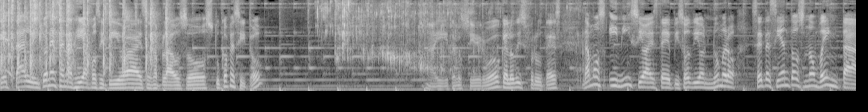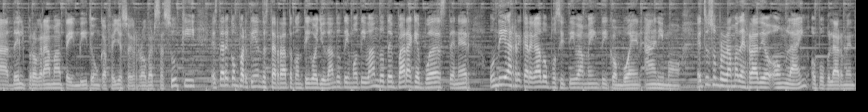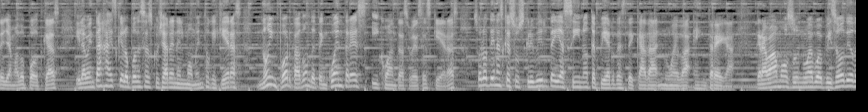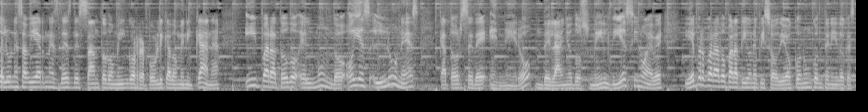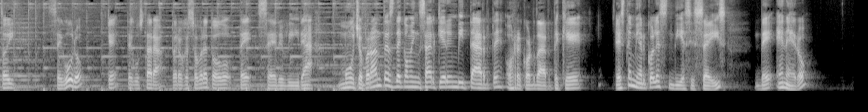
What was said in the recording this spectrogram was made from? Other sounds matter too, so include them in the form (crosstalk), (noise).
¿Qué tal? Con esa energía positiva, esos aplausos, tu cafecito. Ahí te lo sirvo, que lo disfrutes. Damos inicio a este episodio número 790 del programa Te invito a un café. Yo soy Robert Sasuki. Estaré compartiendo este rato contigo, ayudándote y motivándote para que puedas tener un día recargado positivamente y con buen ánimo. Esto es un programa de radio online o popularmente llamado podcast y la ventaja es que lo puedes escuchar en el momento que quieras, no importa dónde te encuentres y cuántas veces quieras, solo tienes que suscribirte y así no te pierdes de cada nueva entrega. Grabamos un nuevo episodio de lunes a viernes desde Santo Domingo, República Dominicana y para todo el mundo. Hoy es lunes 14 de enero del año 2019 y he preparado para ti un episodio con un contenido que estoy seguro que te gustará, pero que sobre todo te servirá mucho. Pero antes de comenzar quiero invitarte o recordarte que este miércoles 16 de enero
